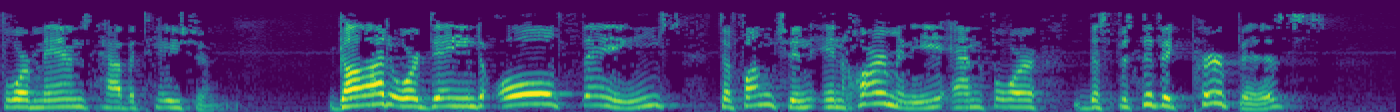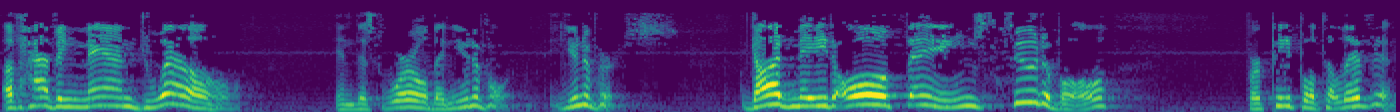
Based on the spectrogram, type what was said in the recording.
for man's habitation. God ordained all things to function in harmony and for the specific purpose of having man dwell in this world and universe. God made all things suitable for people to live in.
